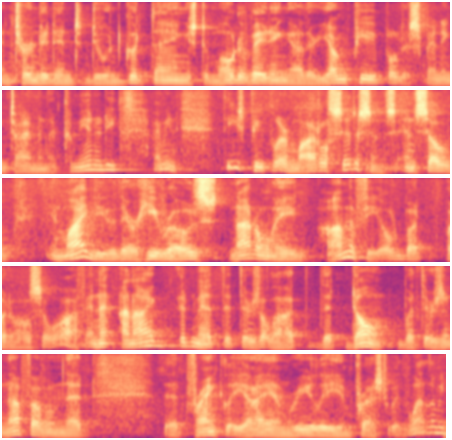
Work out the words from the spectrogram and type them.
and turned it into doing good things, to motivating other young people, to spending time in the community, I mean, these people are model citizens. And so in my view, they're heroes not only on the field, but, but also off. And, and I admit that there's a lot that don't, but there's enough of them that, that frankly, I am really impressed with. Well, let me,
